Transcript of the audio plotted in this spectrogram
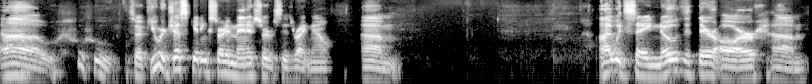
Oh, so if you were just getting started in managed services right now, um, I would say know that there are um,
